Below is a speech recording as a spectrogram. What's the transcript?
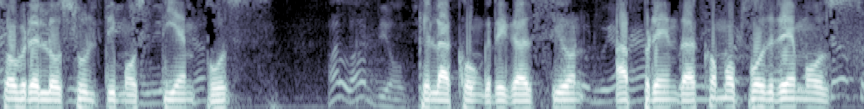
sobre los últimos tiempos que la congregación aprenda cómo podremos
